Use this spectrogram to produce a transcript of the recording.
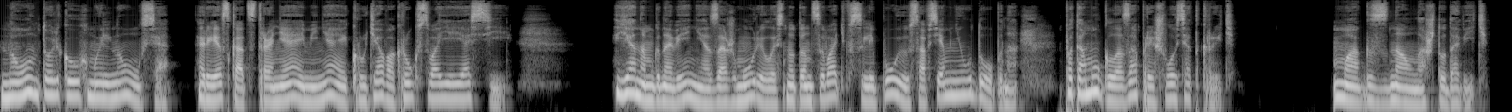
но он только ухмыльнулся, резко отстраняя меня и крутя вокруг своей оси. Я на мгновение зажмурилась, но танцевать вслепую совсем неудобно, потому глаза пришлось открыть. Макс знал, на что давить.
